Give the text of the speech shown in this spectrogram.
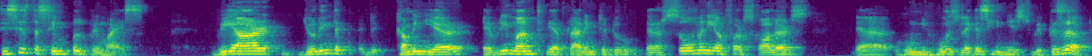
This is the simple premise. We are, during the, coming year, every month we are planning to do, there are so many of our scholars uh, who, whose legacy needs to be preserved.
